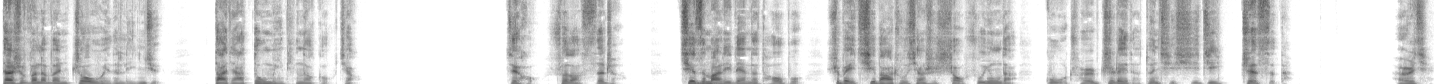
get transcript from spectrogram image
但是问了问周围的邻居，大家都没听到狗叫。最后说到死者，妻子玛丽莲的头部是被七八处像是手术用的鼓槌之类的钝器袭击致死的，而且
